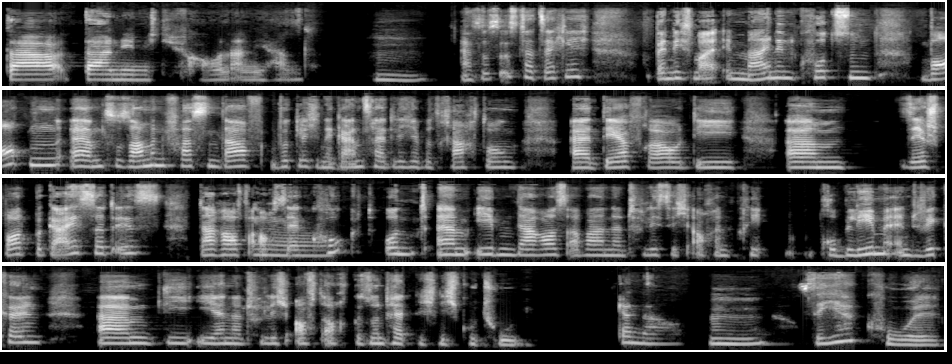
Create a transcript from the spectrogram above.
da, da nehme ich die Frauen an die Hand. Mhm. Also es ist tatsächlich, wenn ich es mal in meinen kurzen Worten ähm, zusammenfassen darf, wirklich eine ganzheitliche Betrachtung äh, der Frau, die ähm, sehr sportbegeistert ist, darauf auch ja. sehr guckt und ähm, eben daraus aber natürlich sich auch in Pri Probleme entwickeln, ähm, die ihr natürlich oft auch gesundheitlich nicht gut tun. Genau. Mhm. genau. Sehr cool.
